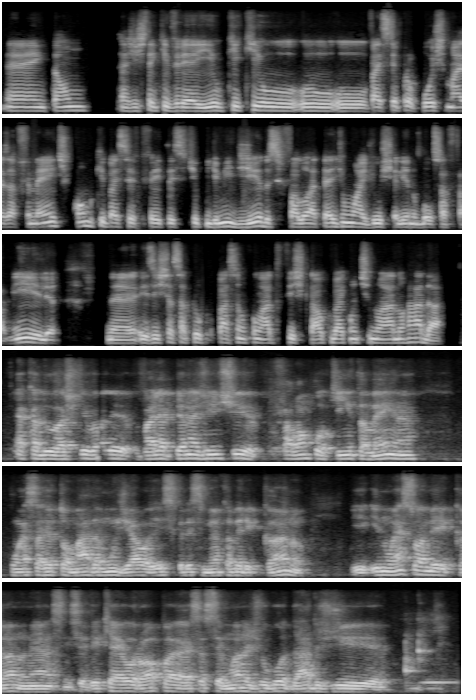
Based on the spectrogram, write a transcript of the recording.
É, então, a gente tem que ver aí o que, que o, o, o, vai ser proposto mais à frente, como que vai ser feito esse tipo de medida, se falou até de um ajuste ali no Bolsa Família, né? existe essa preocupação com o lado fiscal que vai continuar no radar. É, Cadu, acho que vale, vale a pena a gente falar um pouquinho também, né, com essa retomada mundial, esse crescimento americano, e, e, não é só americano, né? Assim, você vê que a Europa essa semana divulgou dados de,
